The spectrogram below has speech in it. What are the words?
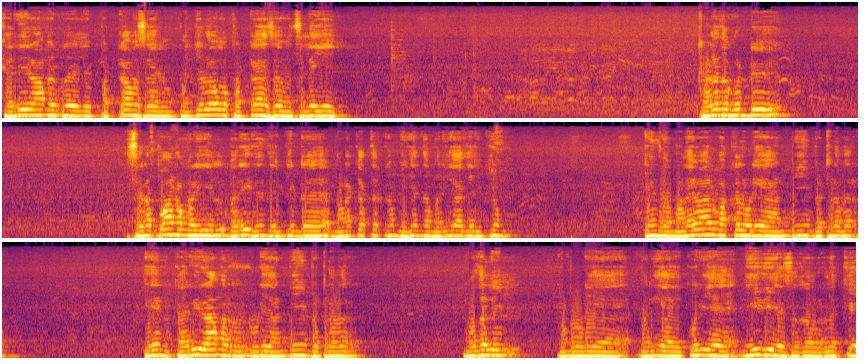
கரிராமர் கோயிலில் பட்டாபிஷேகம் பஞ்சலோக பட்டாபிஷேகம் சிலையை கலந்து கொண்டு சிறப்பான முறையில் வரி தந்திருக்கின்ற வணக்கத்திற்கும் மிகுந்த மரியாதைக்கும் இந்த மலைவாழ் மக்களுடைய அன்பையும் பெற்றவர் ஏன் கரிராமருடைய அன்பையும் பெற்றவர்? முதலில் நம்மளுடைய மரியாதைக்குரிய நீதியரசர் அவர்களுக்கு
